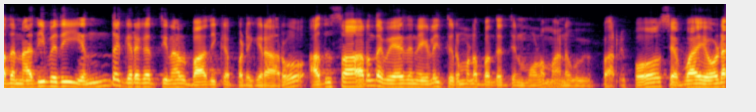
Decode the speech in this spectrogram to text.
அதன் அதிபதி எந்த கிரகத்தினால் பாதிக்கப்படுகிறாரோ அது சார்ந்த வேதனைகளை திருமண பந்தத்தின் மூலம் அனுபவிப்பார். இப்போது செவ்வாயோட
